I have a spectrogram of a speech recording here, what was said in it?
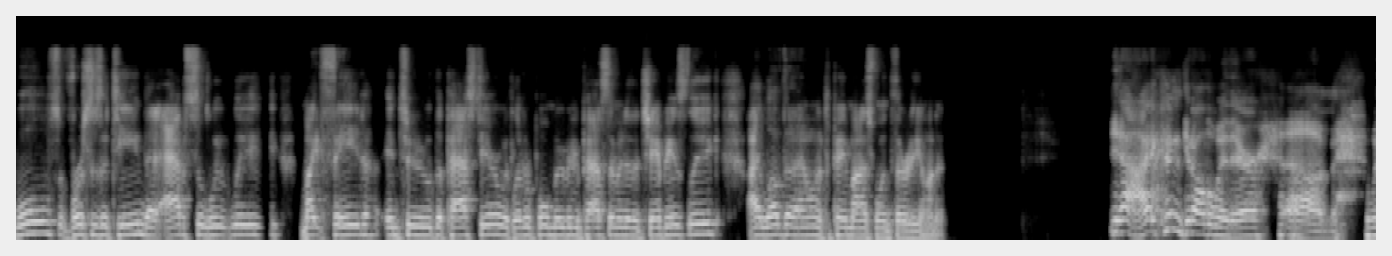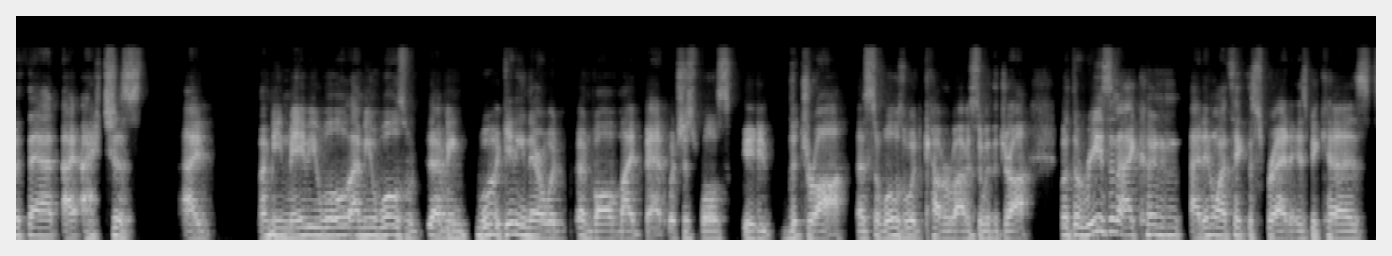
Wolves versus a team that absolutely might fade into the past here with Liverpool moving past them into the Champions League, I love that I don't have to pay minus 130 on it. Yeah, I couldn't get all the way there. Um, with that, I, I just I I mean, maybe we'll. I mean, Wolves would. I mean, getting there would involve my bet, which is Wolves eh, the draw. Uh, so Wolves would cover obviously with the draw. But the reason I couldn't, I didn't want to take the spread, is because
